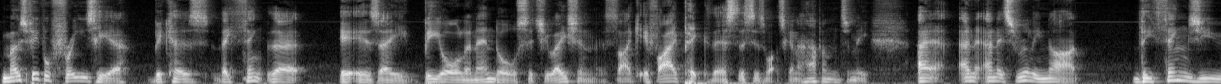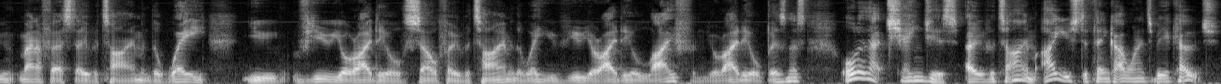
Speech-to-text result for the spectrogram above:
most people freeze here because they think that it is a be all and end all situation. It's like if I pick this, this is what's going to happen to me, uh, and and it's really not. The things you manifest over time, and the way you view your ideal self over time, and the way you view your ideal life and your ideal business, all of that changes over time. I used to think I wanted to be a coach.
